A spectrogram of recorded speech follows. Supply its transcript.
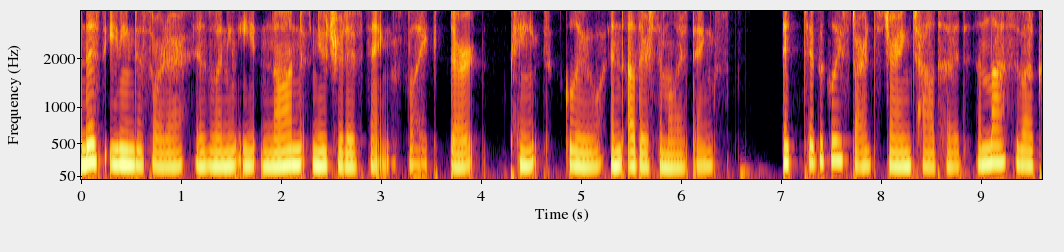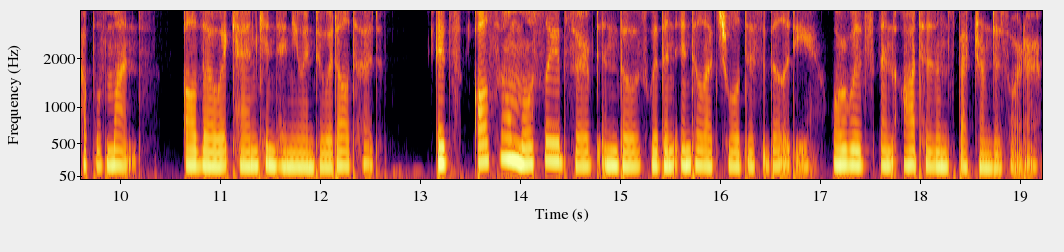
This eating disorder is when you eat non-nutritive things like dirt, paint, glue, and other similar things. It typically starts during childhood and lasts about a couple of months, although it can continue into adulthood. It's also mostly observed in those with an intellectual disability or with an autism spectrum disorder.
